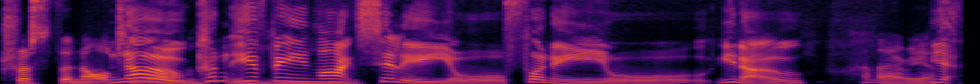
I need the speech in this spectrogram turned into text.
trust the naughty no, one. couldn't he have been like Mm, silly or funny or, you know, hilarious?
